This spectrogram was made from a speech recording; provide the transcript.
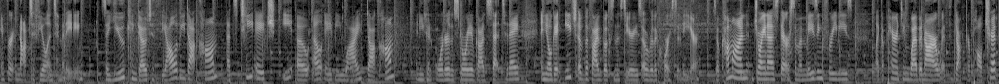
and for it not to feel intimidating. So you can go to theolaby.com, that's T H E O L A B Y.com, and you can order the Story of God set today, and you'll get each of the five books in the series over the course of the year. So come on, join us. There are some amazing freebies like a parenting webinar with Dr. Paul Tripp,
